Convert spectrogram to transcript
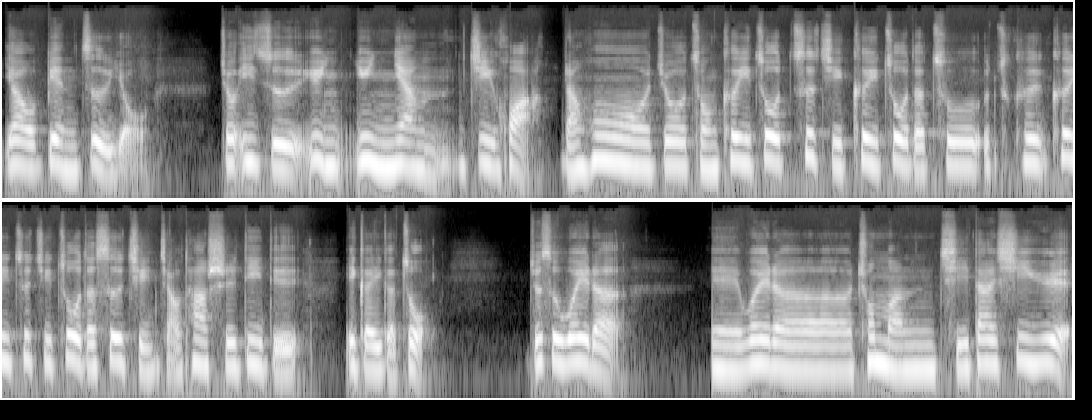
要变自由。就一直酝酝酿计划，然后就从可以做自己可以做得出，可可以自己做的事情，脚踏实地的一个一个做，就是为了，呃，为了充满期待、喜悦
